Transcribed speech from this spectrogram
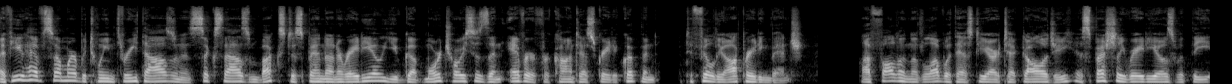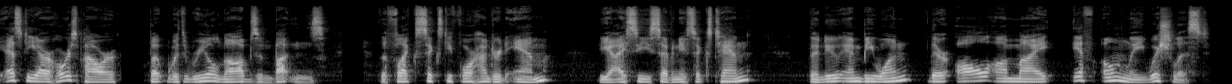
If you have somewhere between 3000 and 6000 bucks to spend on a radio, you've got more choices than ever for contest grade equipment to fill the operating bench. I've fallen in love with SDR technology, especially radios with the SDR horsepower but with real knobs and buttons. The Flex 6400M, the IC7610, the new MB1, they're all on my if only wish list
